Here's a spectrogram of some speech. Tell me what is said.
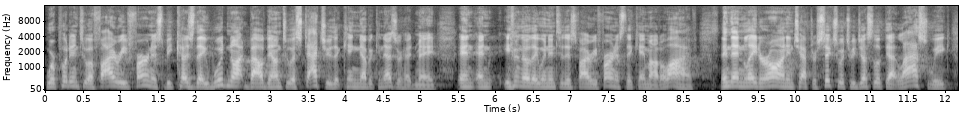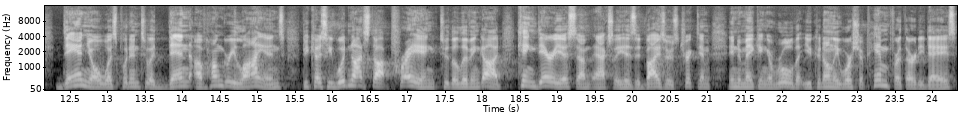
were put into a fiery furnace because they would not bow down to a statue that King Nebuchadnezzar had made. And, and even though they went into this fiery furnace, they came out alive. And then later on in chapter 6, which we just looked at last week, Daniel was put into a den of hungry lions because he would not stop praying to the living God. King Darius, um, actually, his advisors tricked him into making a rule that you could only worship him for 30 30 days.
